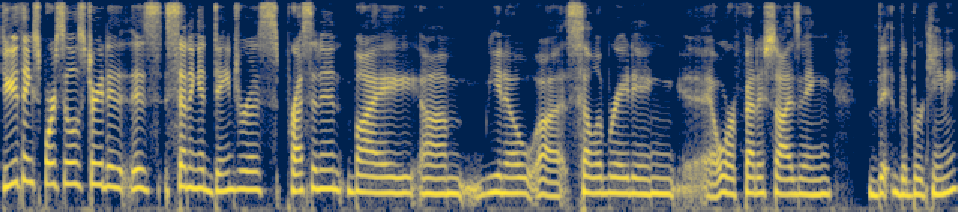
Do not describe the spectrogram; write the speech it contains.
Do you think Sports Illustrated is setting a dangerous precedent by, um, you know, uh, celebrating or fetishizing the, the burkini?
